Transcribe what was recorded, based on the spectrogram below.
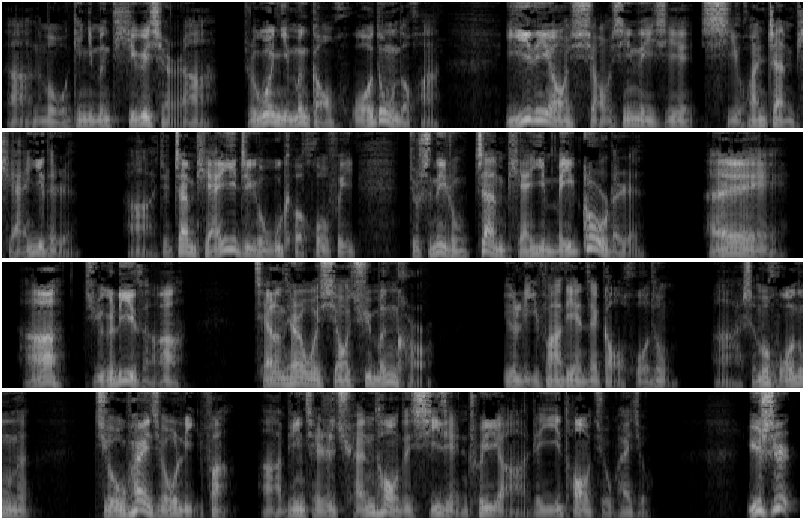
啊。那么我给你们提个醒啊，如果你们搞活动的话，一定要小心那些喜欢占便宜的人啊！就占便宜这个无可厚非，就是那种占便宜没够的人，哎。啊，举个例子啊，前两天我小区门口一个理发店在搞活动啊，什么活动呢？九块九理发啊，并且是全套的洗剪吹啊，这一套九块九。于是，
